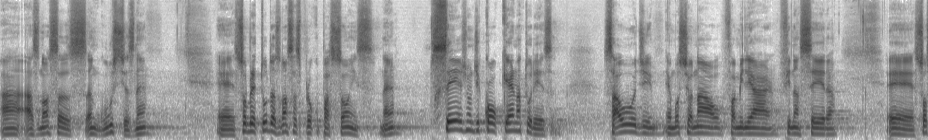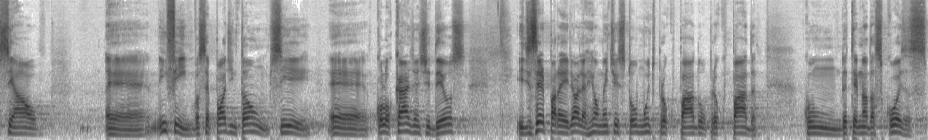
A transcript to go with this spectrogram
a, as nossas angústias, né? É, sobretudo as nossas preocupações, né? Sejam de qualquer natureza, saúde, emocional, familiar, financeira, é, social, é, enfim, você pode então se é, colocar diante de Deus e dizer para Ele: Olha, realmente eu estou muito preocupado ou preocupada com determinadas coisas,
